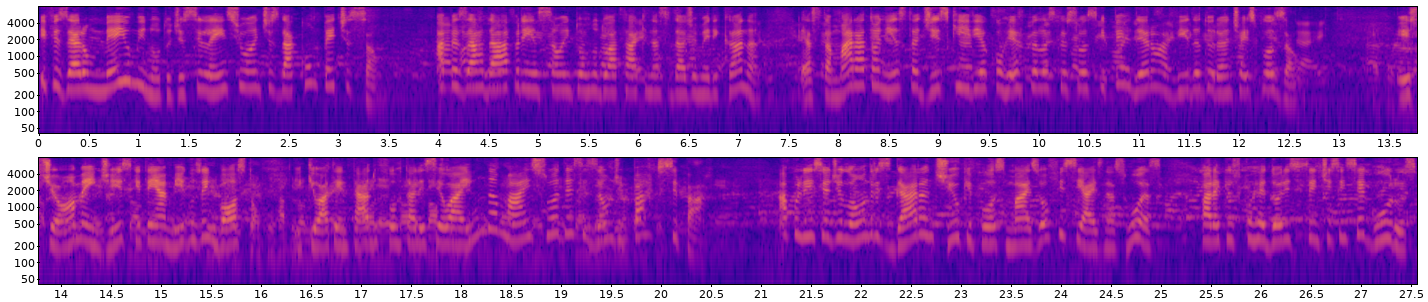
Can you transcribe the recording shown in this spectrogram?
e fizeram meio minuto de silêncio antes da competição. Apesar da apreensão em torno do ataque na cidade americana, esta maratonista diz que iria correr pelas pessoas que perderam a vida durante a explosão. Este homem diz que tem amigos em Boston e que o atentado fortaleceu ainda mais sua decisão de participar. A polícia de Londres garantiu que pôs mais oficiais nas ruas para que os corredores se sentissem seguros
